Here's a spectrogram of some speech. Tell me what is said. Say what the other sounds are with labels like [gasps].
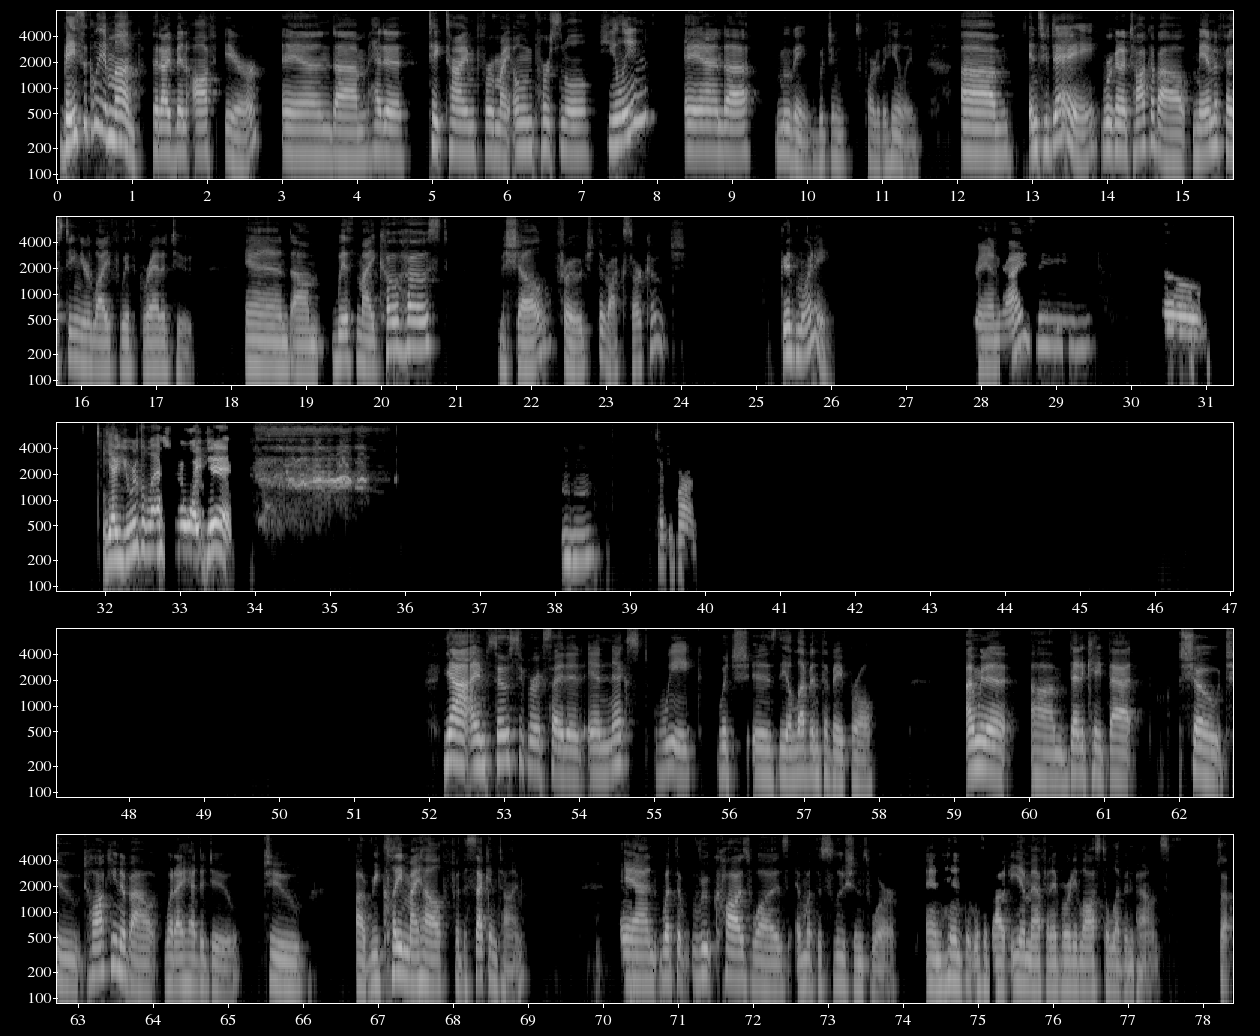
basically a month that I've been off air and um, had to take time for my own personal healing and uh, moving, which is part of the healing. Um, and today we're going to talk about manifesting your life with gratitude. And um, with my co host, Michelle Froedge, the Rockstar Coach. Good morning. Grand Rising. So, yeah, you were the last show I did. [laughs] mm-hmm. Took a month. Yeah, I'm so super excited. And next week, which is the 11th of April, I'm going to um, dedicate that show to talking about what I had to do to uh, reclaim my health for the second time and what the root cause was and what the solutions were. And hint, it was about EMF, and I've already lost 11 pounds. So,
